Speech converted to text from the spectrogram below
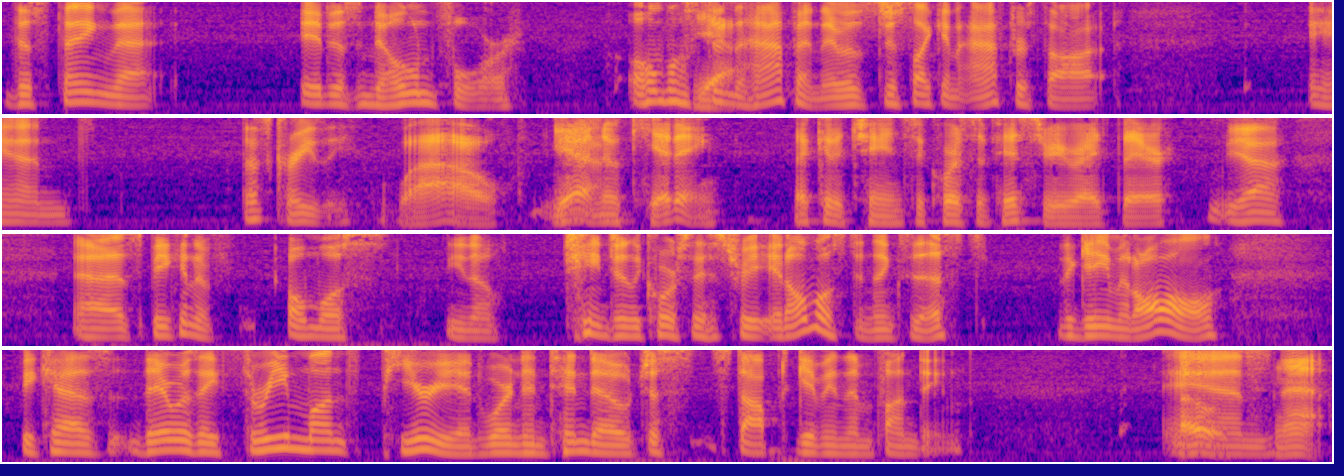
this thing that it is known for almost Yeah. didn't happen. It was just like an afterthought, and that's crazy. Wow. Yeah, Yeah. no kidding. That could have changed the course of history right there. Yeah. Uh, speaking of almost, you know, changing the course of history, it almost didn't exist the game at all because there was a three month period where Nintendo just stopped giving them funding. oh, snap.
